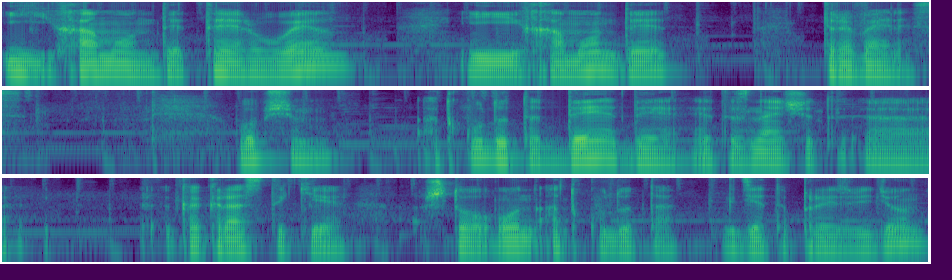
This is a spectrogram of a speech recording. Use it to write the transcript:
и Хамон де Теруэл, и Хамон де Тревелес. В общем, откуда-то Д, Д, это значит э, как раз-таки, что он откуда-то где-то произведен,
